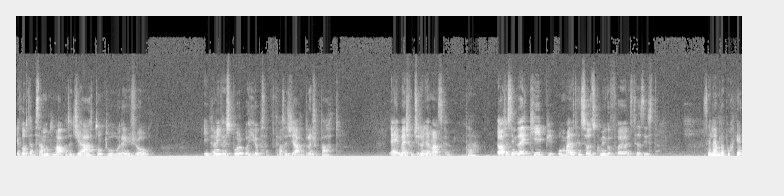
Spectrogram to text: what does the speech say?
Eu comecei a passar muito mal, falta de ar, tontura, enjoo. E pra mim foi expor horrível passar- ter falta de ar durante o parto. E aí o médico tirou minha máscara. Tá. Eu acho assim, da equipe, o mais atencioso comigo foi o anestesista. Você lembra por quê?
